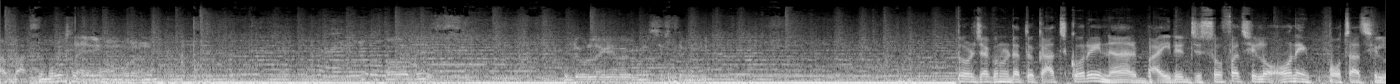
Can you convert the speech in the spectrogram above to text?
আর বাথরুমও কিছু নাই কাম করে না। ও দিস ডোর লাগে সিস্টেম দরজা কোনোটা তো কাজ করেই না আর বাইরের যে সোফা ছিল অনেক পচা ছিল।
